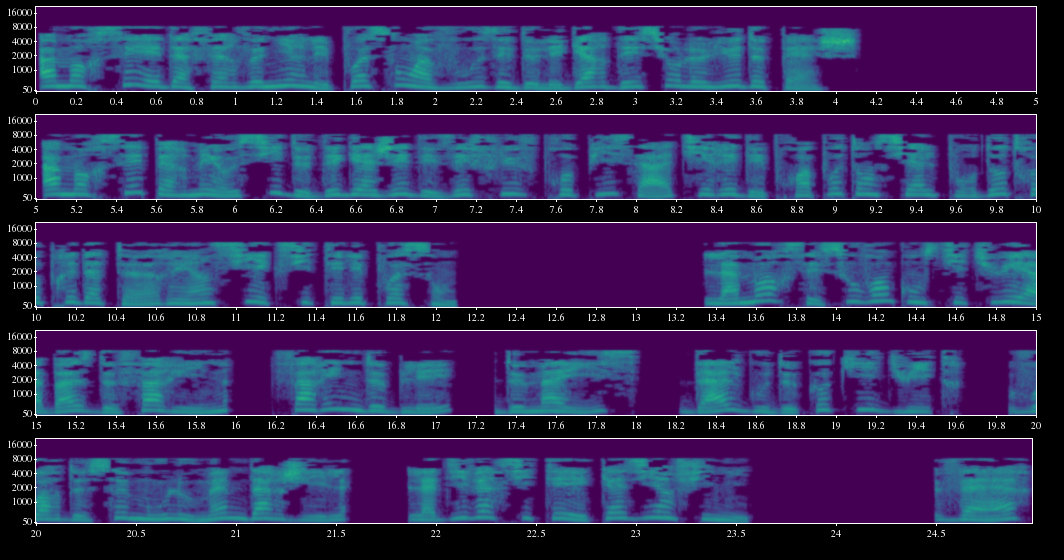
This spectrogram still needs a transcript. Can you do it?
Amorcer aide à faire venir les poissons à vous et de les garder sur le lieu de pêche. Amorcer permet aussi de dégager des effluves propices à attirer des proies potentielles pour d'autres prédateurs et ainsi exciter les poissons. L'amorce est souvent constituée à base de farine, farine de blé, de maïs, d'algues ou de coquilles d'huîtres, voire de semoule ou même d'argile, la diversité est quasi infinie. Verre,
